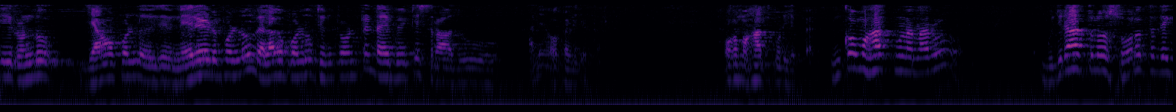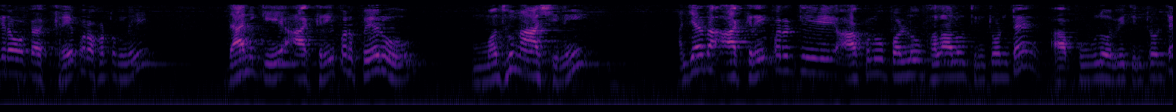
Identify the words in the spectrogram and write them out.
ఈ రెండు జామ పళ్ళు ఇది నేరేడు పళ్ళు వెలగ పళ్ళు తింటూ ఉంటే డయాబెటీస్ రాదు అని ఒకటి చెప్పారు. ఒక మహాత్ముడు చెప్పారు. ఇంకో మహాత్ముడు అన్నారు గుజరాత్లో సూరత్ దగ్గర ఒక క్రేపర్ ఒకటి ఉంది. దానికి ఆ క్రీపర్ పేరు మధునాశిని. అంచేత ఆ క్రీపర్కి ఆకులు పళ్ళు ఫలాలు తింటుంటే ఆ పువ్వులు అవి తింటుంటే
